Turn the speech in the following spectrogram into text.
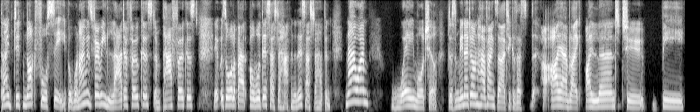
that I did not foresee. But when I was very ladder focused and path focused, it was all about, oh, well, this has to happen and this has to happen. Now I'm way more chill. Doesn't mean I don't have anxiety because that's, I am like, I learned to be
